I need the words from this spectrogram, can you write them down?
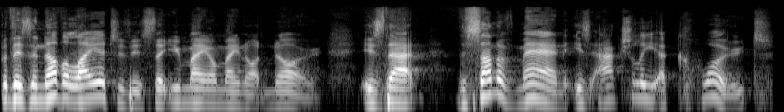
But there's another layer to this that you may or may not know is that the Son of Man is actually a quote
